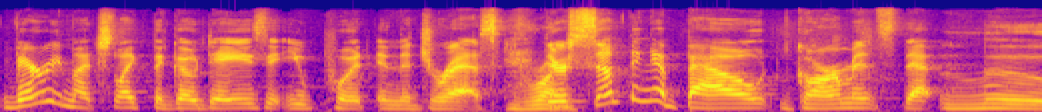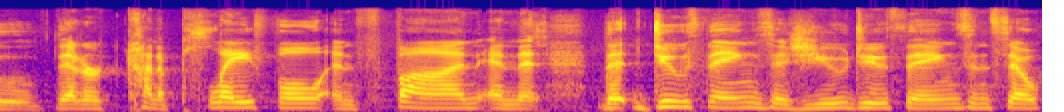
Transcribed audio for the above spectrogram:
very much like the godets that you put in the dress. Right. There's something about garments that move that are kind of playful and fun, and that that do things as you do things, and so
